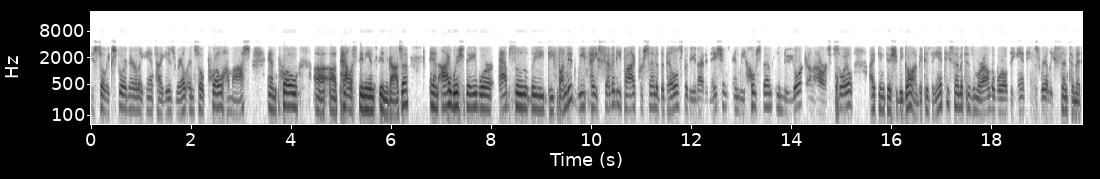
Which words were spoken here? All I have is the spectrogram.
is so extraordinarily anti-Israel and so pro-Hamas and pro-Palestinians in Gaza. And I wish they were absolutely defunded. We pay 75% of the bills for the United Nations and we host them in New York on our soil. I think they should be gone because the anti-Semitism around the world, the anti-Israeli sentiment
